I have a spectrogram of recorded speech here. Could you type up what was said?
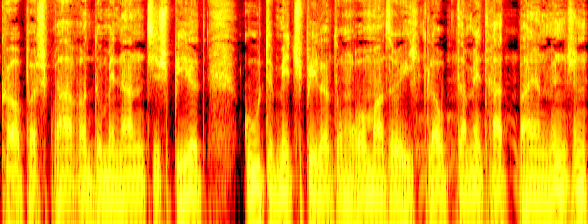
Körpersprache, dominant gespielt, gute Mitspieler drumherum. Also ich glaube, damit hat Bayern München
